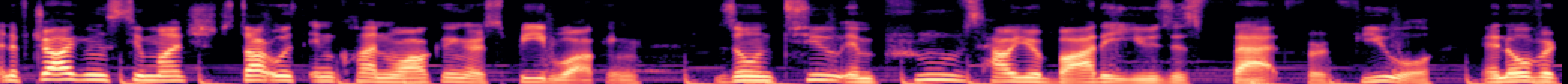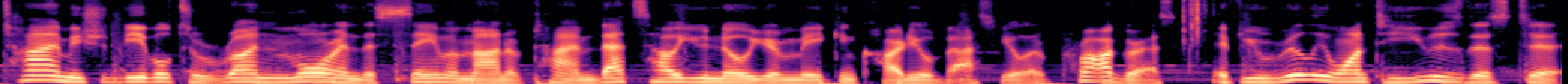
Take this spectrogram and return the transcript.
And if jogging is too much, start with incline walking or speed walking. Zone 2 improves how your body uses fat for fuel, and over time you should be able to run more in the same amount of time. That's how you know you're making cardiovascular progress. If you really want to use this to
